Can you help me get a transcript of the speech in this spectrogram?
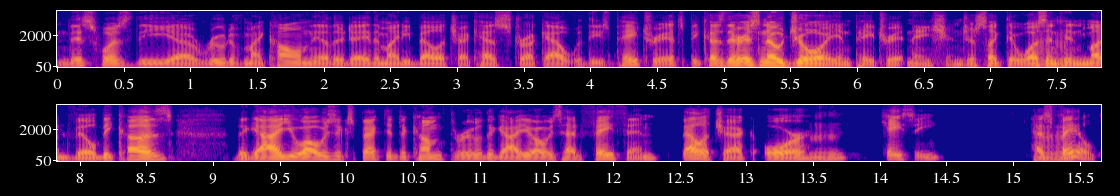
And this was the uh, root of my column the other day. The mighty Belichick has struck out with these Patriots because there is no joy in Patriot Nation, just like there wasn't mm-hmm. in Mudville, because the guy you always expected to come through, the guy you always had faith in, Belichick or mm-hmm. Casey, has mm-hmm. failed,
